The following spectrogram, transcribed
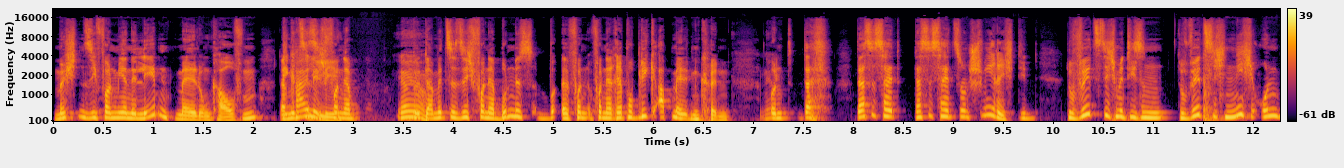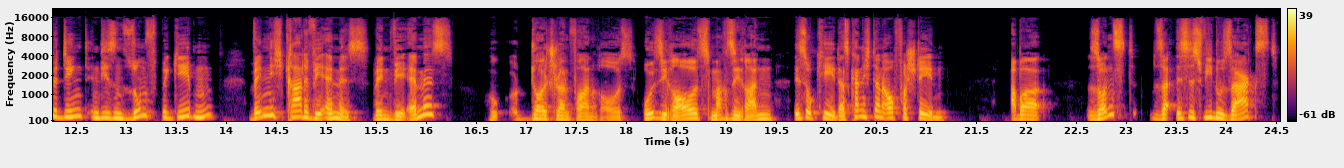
möchten Sie von mir eine Lebendmeldung kaufen, damit sie sich von der, Ja, ja. damit sie sich von der Bundes, äh, von, von der Republik abmelden können. Und das, das ist halt, das ist halt so schwierig. Die, du willst dich mit diesen, du willst dich nicht unbedingt in diesen Sumpf begeben, wenn nicht gerade WM ist. Wenn WM ist, Deutschland fahren raus, hol sie raus, mach sie ran, ist okay. Das kann ich dann auch verstehen. Aber sonst ist es, wie du sagst,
